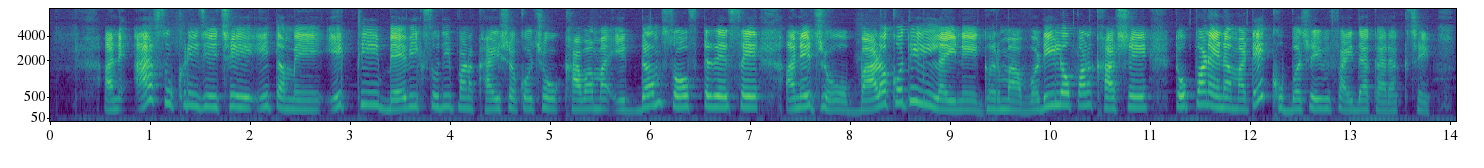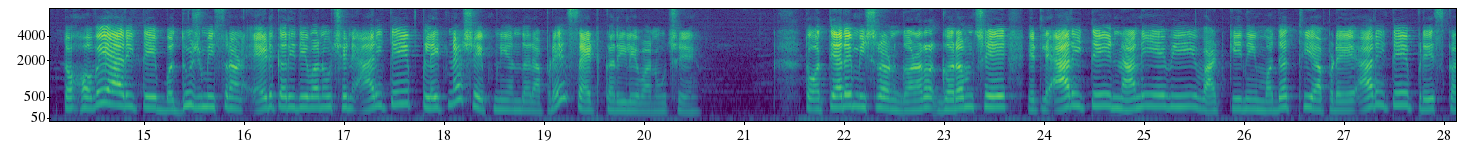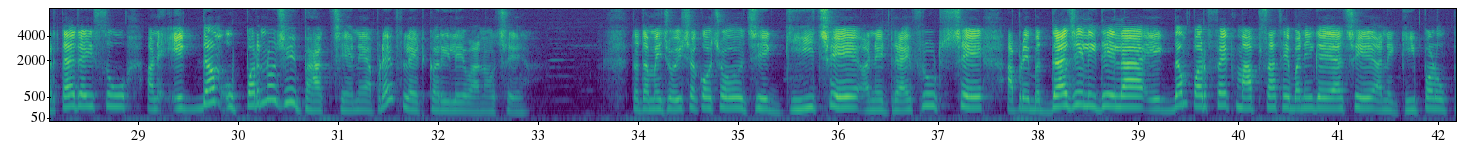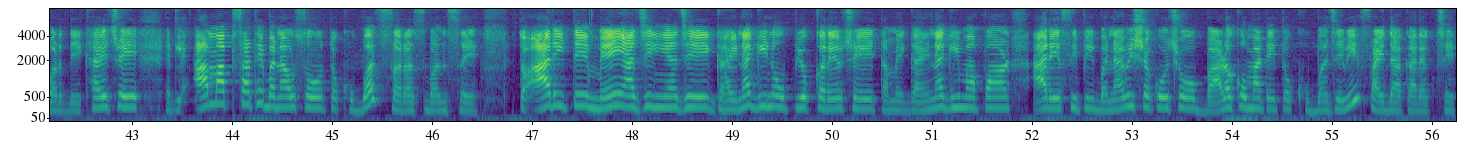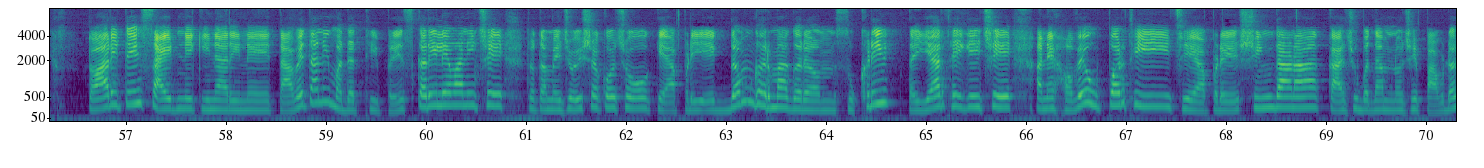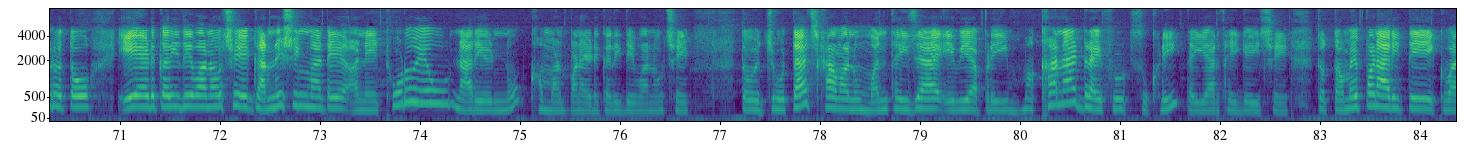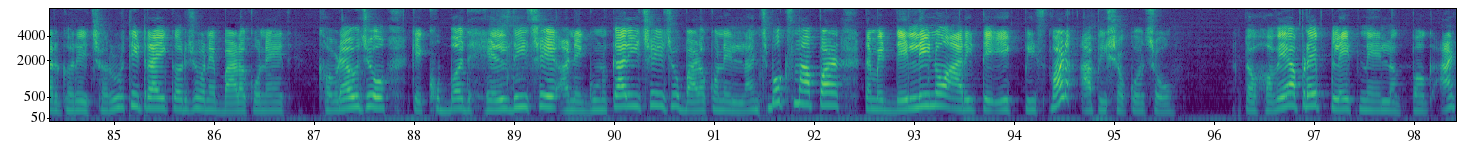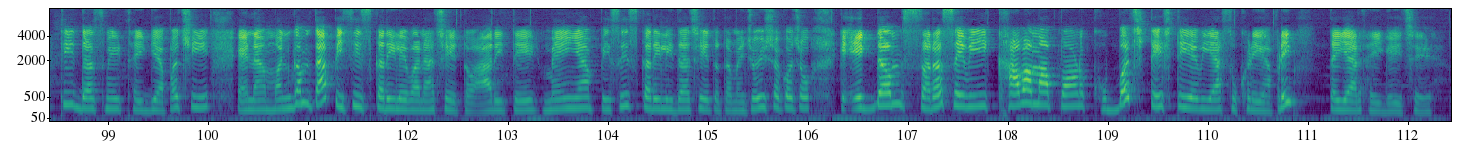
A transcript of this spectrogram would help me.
અને આ સુખડી જે છે એ તમે એકથી બે વીક સુધી પણ ખાઈ શકો છો. ખાવામાં એકદમ સોફ્ટ રહેશે અને જો બાળકોથી લઈને ઘરમાં વડીલો પણ ખાશે, તો પણ એના માટે ખૂબ જ એવી ફાયદાકારક છે. તો હવે આ રીતે બધું જ મિશ્રણ એડ કરી દેવાનું છે ને આ રીતે પ્લેટના શેપની અંદર આપણે સેટ કરી લેવાનું છે. તો અત્યારે મિશ્રણ ગર- ગરમ છે એટલે આ રીતે નાની એવી વાટકીની મદદથી આપણે આ રીતે પ્રેસ કરતા રહીશું અને એકદમ ઉપરનો જે ભાગ છે એને આપણે ફ્લેટ કરી લેવાનો છે. તો તમે જોઈ શકો છો જે ઘી છે અને ડ્રાયફ્રૂટ્સ છે, આપણે બધા જે લીધેલા એકદમ પરફેક્ટ માપ સાથે બની ગયા છે અને ઘી પણ ઉપર દેખાય છે. એટલે આ માપ સાથે બનાવશો તો ખૂબ જ સરસ બનશે. તો આ રીતે મેં આજે અહીંયા જે ગાયના ઘીનો ઉપયોગ કર્યો છે, તમે ગાયના ઘીમાં પણ આ રેસીપી બનાવી શકો છો. બાળકો માટે તો ખૂબ જ એવી ફાયદાકારક છે. તો આ રીતે સાઈડની કિનારીને તાવેતાની મદદથી પ્રેસ કરી લેવાની છે. તો તમે જોઈ શકો છો કે આપણી એકદમ ગરમા ગરમ સુખડી તૈયાર થઈ ગઈ છે અને હવે ઉપરથી જે આપણે શિંગદાણા, કાજુ બદામનો જે પાવડર હતો એ એડ કરી દેવાનો છે ગાર્નિશિંગ માટે અને થોડું એવું નારિયેળનું ખમણ પણ એડ કરી દેવાનું છે. તો જોતાં જ ખાવાનું મન થઈ જાય એવી આપણી મખાના ડ્રાયફ્રૂટ સુખડી તૈયાર થઈ ગઈ છે. તો તમે પણ આ રીતે એકવાર ઘરે જરૂરથી ટ્રાય કરજો અને બાળકોને ખવડાવજો કે ખૂબ જ હેલ્ધી છે અને ગુણકારી છે, જો બાળકોને લંચ બોક્સમાં પણ તમે ડેલીનો આ રીતે એક પીસ પણ આપી શકો છો. તો હવે આપણે પ્લેટને લગભગ આઠથી દસ મિનિટ થઈ ગયા પછી એના મનગમતા પીસીસ કરી લેવાના છે. તો આ રીતે મેં અહીંયા પીસીસ કરી લીધા છે. તો તમે જોઈ શકો છો કે એકદમ સરસ એવી ખાવામાં પણ ખૂબ જ ટેસ્ટી એવી આ સુખડી આપણી તૈયાર થઈ ગઈ છે.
